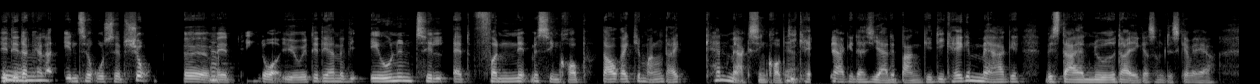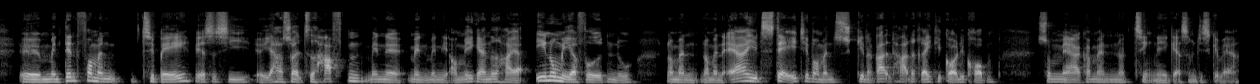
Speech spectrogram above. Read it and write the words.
Det er det, der øh, kalder interoception øh, ja. med et ord i øvrigt. Det er det her med vi evnen til at fornemme sin krop. Der er jo rigtig mange, der ikke kan mærke sin krop. Ja. De kan ikke mærke deres hjertebanke. De kan ikke mærke, hvis der er noget, der ikke er, som det skal være. Øh, men den får man tilbage, vil jeg så sige. Jeg har så altid haft den, men, øh, men, men om ikke andet har jeg endnu mere fået den nu. Når man, når man er i et stadie, hvor man generelt har det rigtig godt i kroppen, så mærker man, når tingene ikke er, som de skal være.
